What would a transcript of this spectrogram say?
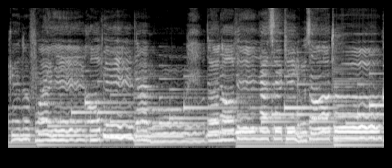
Que nos foyers remplis d'amour donnent envie à ceux qui nous entourent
